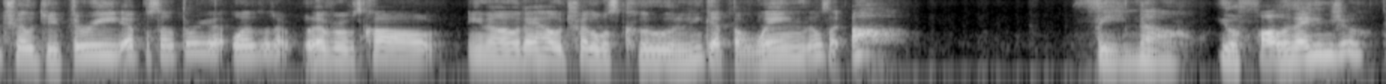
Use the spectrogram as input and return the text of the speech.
trilogy three, episode three, was it whatever it was called? You know, that whole trailer was cool, and he got the wings. I was like, oh No, you're a fallen angel.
